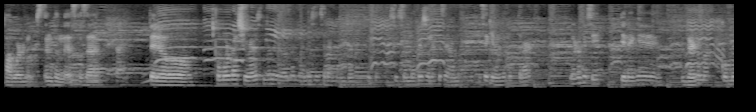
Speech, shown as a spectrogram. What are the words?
power moves, ¿entendés? O sea, pero como reassurance no le veo la mano, sinceramente. Si son dos personas que se aman y se quieren demostrar, claro que sí. Tiene que ver nomás cómo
